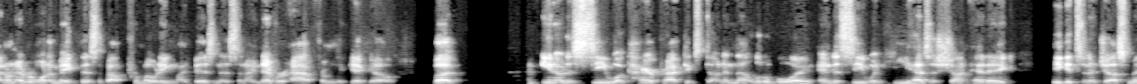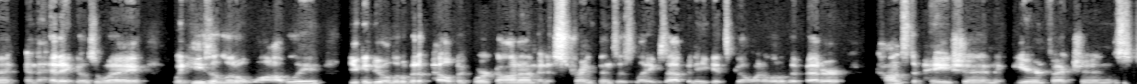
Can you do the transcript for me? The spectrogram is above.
I don't ever want to make this about promoting my business and I never have from the get-go. But you know, to see what chiropractic's done in that little boy and to see when he has a shunt headache, he gets an adjustment and the headache goes away. When he's a little wobbly, you can do a little bit of pelvic work on him and it strengthens his legs up and he gets going a little bit better. Constipation, ear infections,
